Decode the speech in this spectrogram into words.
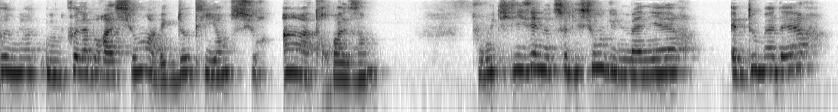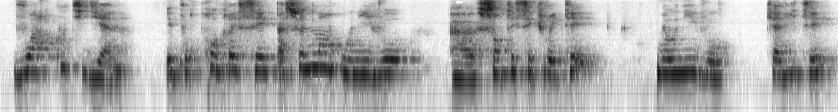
une, collaboration avec deux clients sur un à trois ans pour utiliser notre solution d'une manière hebdomadaire, voire quotidienne, et pour progresser pas seulement au niveau euh, santé-sécurité, mais au niveau qualité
